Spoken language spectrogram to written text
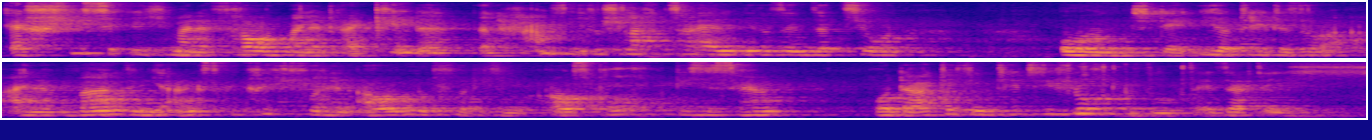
erschieße ich meine Frau und meine drei Kinder. Dann haben Sie Ihre Schlagzeilen, Ihre Sensation. Und der Irt hätte so eine wahnsinnige Angst gekriegt vor den Augen und vor diesem Ausbruch dieses Herrn Rodatus und hätte die Flucht gesucht. Er sagte, ich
